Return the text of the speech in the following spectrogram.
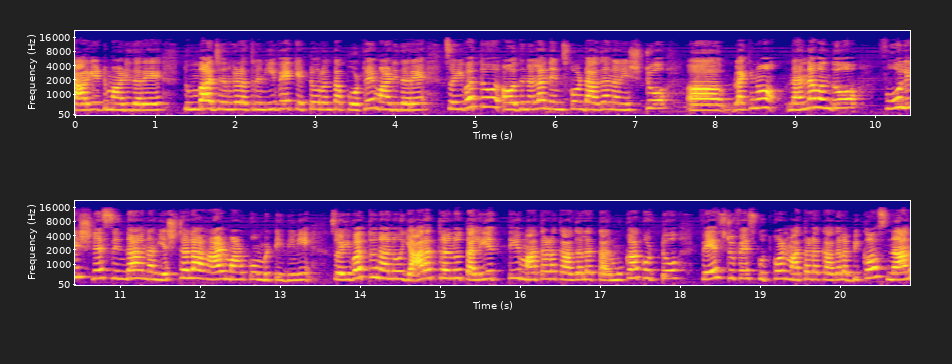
ಟಾರ್ಗೆಟ್ ಮಾಡಿದ್ದಾರೆ. ತುಂಬಾ ಜನಗಳ ಹತ್ರ ನೀವೇ ಕೆಟ್ಟೋರು ಅಂತ ಪೋಟ್ರೆ ಮಾಡಿದ್ದಾರೆ. ಸೊ ಇವತ್ತು ಅದನ್ನೆಲ್ಲ ನೆನ್ಸ್ಕೊಂಡಾಗ ನಾನು ಎಷ್ಟು ಲೈಕ್ ಏನೋ ನನ್ನ ಒಂದು ಫೂಲಿಶ್ನೆಸ್ ಇಂದ ನಾನು ಎಷ್ಟೆಲ್ಲ ಹಾಳು ಮಾಡ್ಕೊಂಡ್ಬಿಟ್ಟಿದ್ದೀನಿ. ಸೊ ಇವತ್ತು ನಾನು ಯಾರ ಹತ್ರನೂ ತಲೆ ಎತ್ತಿ ಮಾತಾಡಕ್ಕಾಗಲ್ಲ ಮುಖ ಕೊಟ್ಟು ಫೇಸ್ ಟು ಫೇಸ್ ಕುತ್ಕೊಂಡು ಮಾತಾಡಕ್ಕಾಗಲ್ಲ ಬಿಕಾಸ್ ನಾನು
